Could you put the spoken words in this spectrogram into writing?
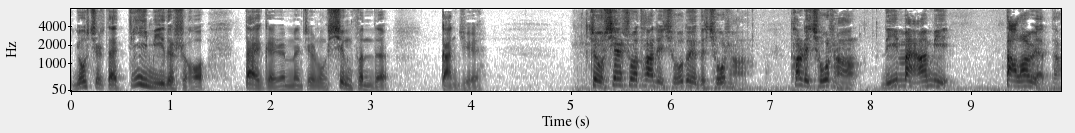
尤其是在低迷的时候带给人们这种兴奋的感觉。就先说他这球队的球场，他这球场离迈阿密大老远的。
